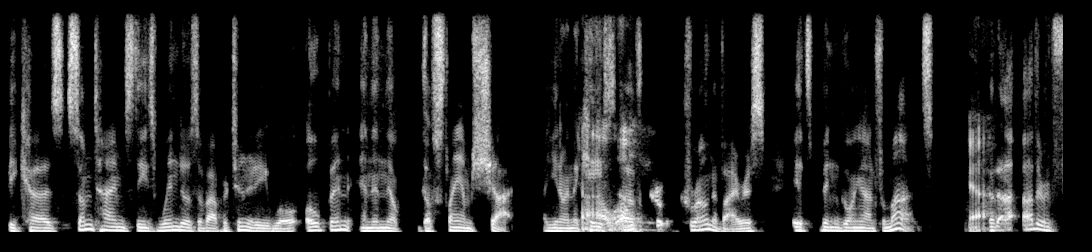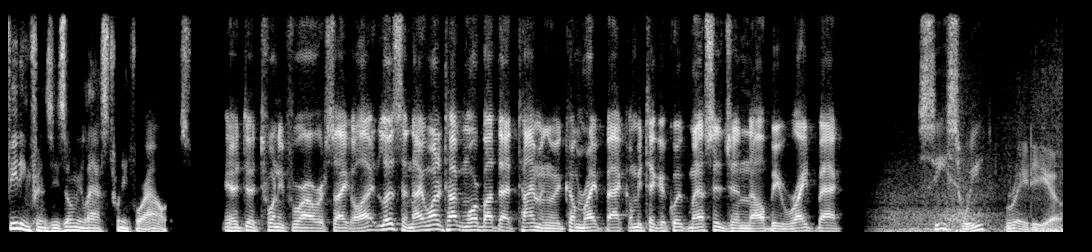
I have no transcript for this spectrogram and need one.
because sometimes these windows of opportunity will open and then they'll they'll slam shut you know, in the case oh, well, of coronavirus, it's been going on for months. Yeah. But uh, other feeding frenzies only last 24 hours. Yeah, a 24 hour cycle. I, listen, I want to talk more about that timing when we come right back. Let me take a quick message and I'll be right back. C Suite Radio.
